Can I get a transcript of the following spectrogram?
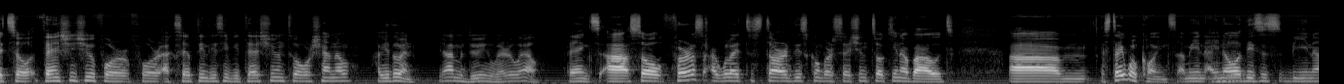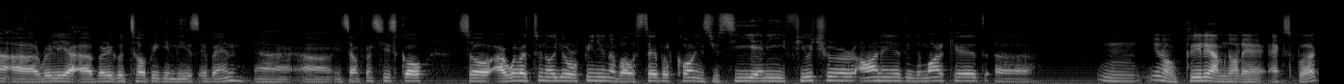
Right, so thanks Xinshu for, for accepting this invitation to our channel. How you doing? Yeah, I'm doing very well. Thanks. Uh, so first, I would like to start this conversation talking about um, stable coins. I mean, mm -hmm. I know mm-hmm. this has been a, a really a, a, very good topic in this event uh, uh, in San Francisco. So I would like to know your opinion about stable coins. You see any future on it in the market? Mm, you know, clearly I'm not an expert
